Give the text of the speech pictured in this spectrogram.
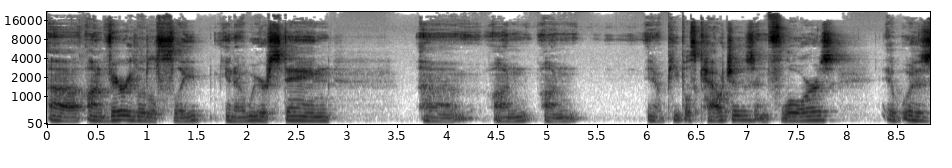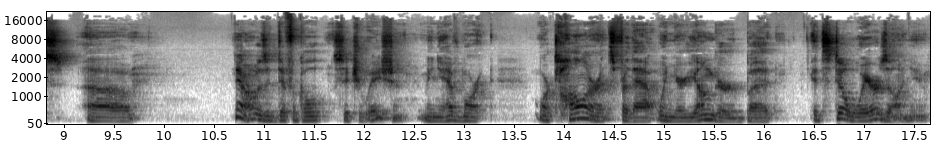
uh, on very little sleep. You know, we were staying um, on on you know people's couches and floors. It was uh, you know it was a difficult situation. I mean, you have more more tolerance for that when you're younger, but it still wears on you.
